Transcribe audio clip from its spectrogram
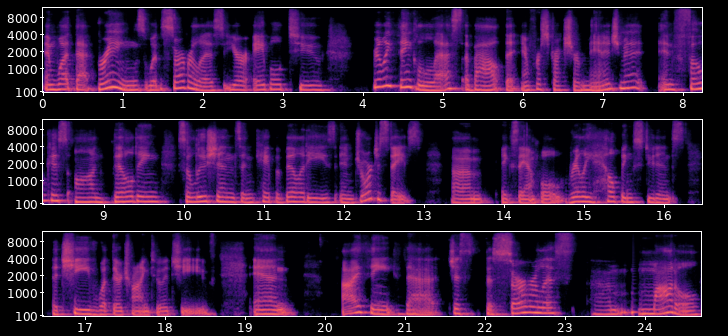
And what that brings with serverless, you're able to really think less about the infrastructure management and focus on building solutions and capabilities in Georgia State's um, example, really helping students achieve what they're trying to achieve. And I think that just the serverless um, model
